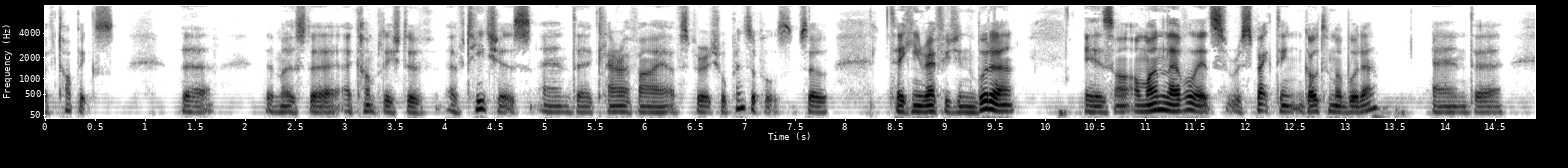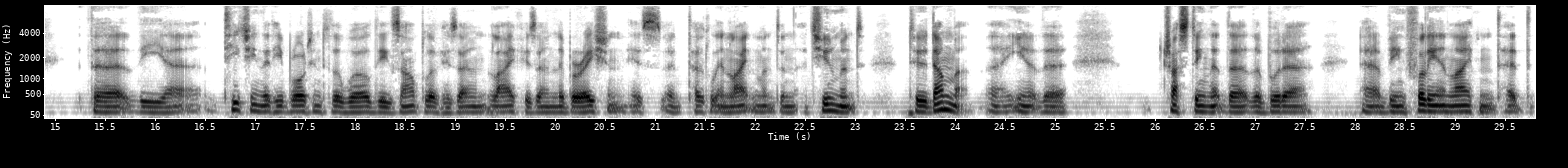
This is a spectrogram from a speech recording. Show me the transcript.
of topics. The the most uh, accomplished of, of teachers and the clarifier of spiritual principles. So, taking refuge in Buddha is, on, on one level, it's respecting Gautama Buddha and uh, the the uh, teaching that he brought into the world, the example of his own life, his own liberation, his uh, total enlightenment and attunement to Dhamma. Uh, you know, the trusting that the the Buddha, uh, being fully enlightened, had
